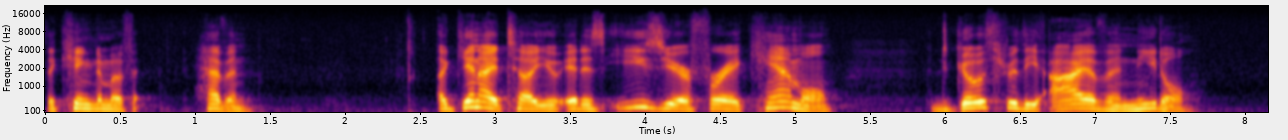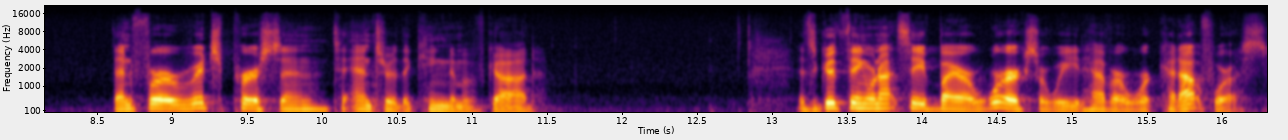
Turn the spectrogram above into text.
the kingdom of heaven? Again, I tell you, it is easier for a camel to go through the eye of a needle than for a rich person to enter the kingdom of God. It's a good thing we're not saved by our works, or we'd have our work cut out for us,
